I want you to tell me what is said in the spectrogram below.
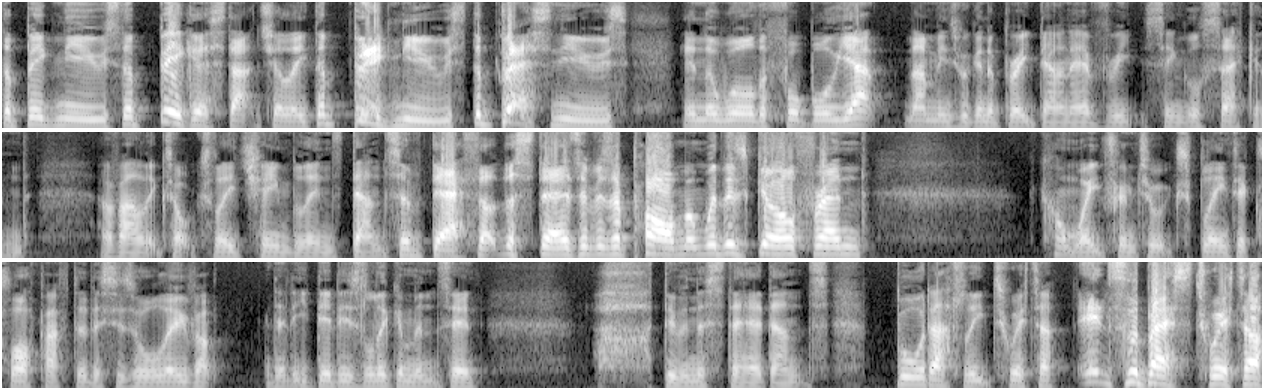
the big news, the biggest actually, the big news, the best news in the world of football. Yeah, that means we're going to break down every single second of Alex Oxlade Chamberlain's dance of death up the stairs of his apartment with his girlfriend. I can't wait for him to explain to Klopp after this is all over that he did his ligaments in. Oh, doing the stair dance. Bored Athlete Twitter. It's the best Twitter.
